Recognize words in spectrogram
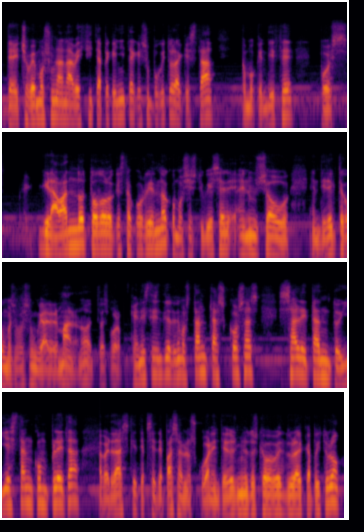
De hecho, vemos una navecita pequeñita que es un poquito la que está, como quien dice, pues grabando todo lo que está ocurriendo como si estuviese en un show en directo, como si fuese un gran hermano, ¿no? Entonces, bueno, que en este sentido tenemos tantas cosas, sale tanto y es tan completa, la verdad es que se te pasan los 42 minutos que va a durar el capítulo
